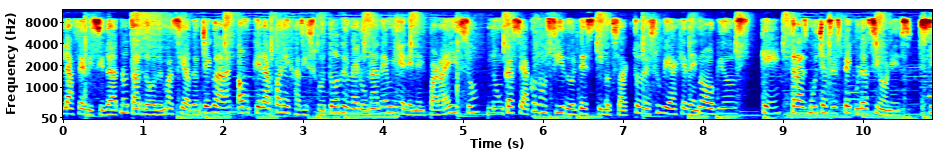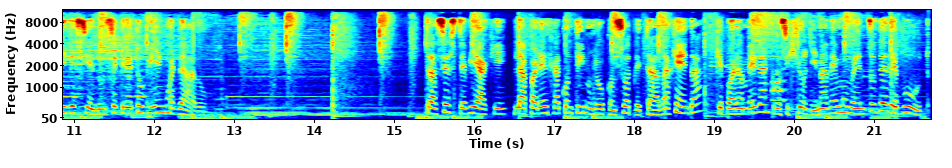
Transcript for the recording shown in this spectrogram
La felicidad no tardó demasiado en llegar, aunque la pareja disfrutó de una luna de miel en el paraíso, nunca se ha conocido el destino exacto de su viaje de novios, que, tras muchas especulaciones, sigue siendo un secreto bien guardado. Tras este viaje, la pareja continuó con su apretada agenda, que para Megan prosiguió llena de momentos de debut,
